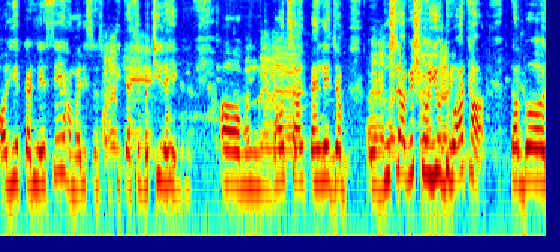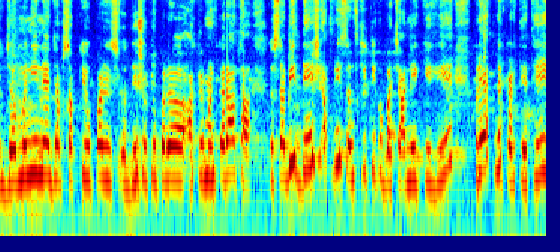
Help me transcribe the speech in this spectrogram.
और ये करने से हमारी संस्कृति कैसे बची रहेगी। बहुत साल पहले जब दूसरा विश्व युद्ध हुआ था, तब जर्मनी ने जब सबके ऊपर, देशों के ऊपर आक्रमण करा था तो सभी देश अपनी संस्कृति को बचाने के लिए प्रयत्न करते थे।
